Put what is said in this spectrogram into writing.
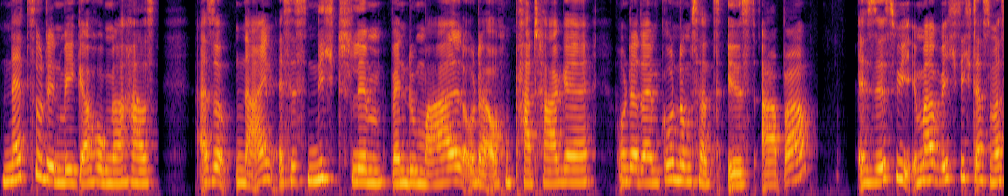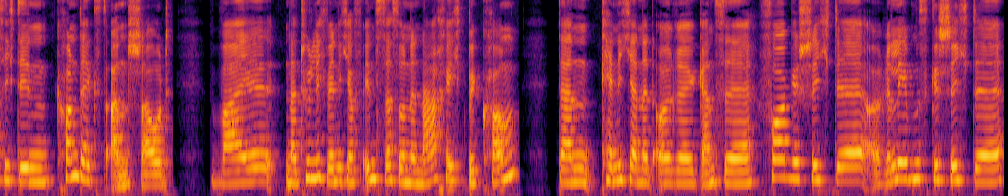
nicht so den Mega-Hunger hast. Also nein, es ist nicht schlimm, wenn du mal oder auch ein paar Tage unter deinem Grundumsatz isst. Aber es ist wie immer wichtig, dass man sich den Kontext anschaut. Weil natürlich, wenn ich auf Insta so eine Nachricht bekomme, dann kenne ich ja nicht eure ganze Vorgeschichte, eure Lebensgeschichte,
